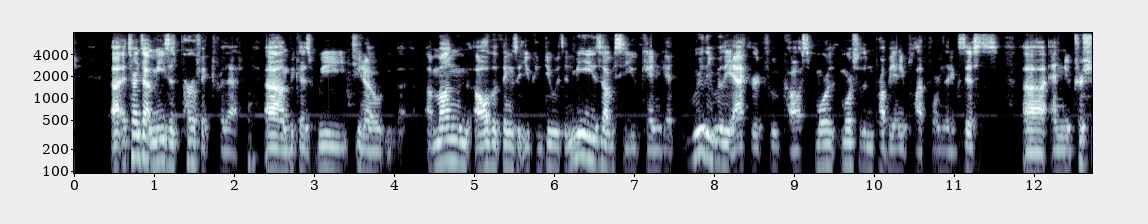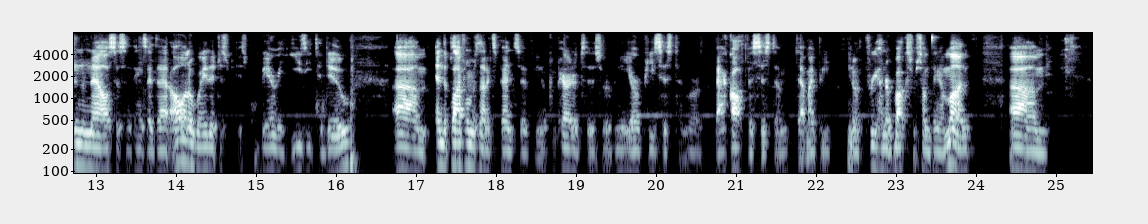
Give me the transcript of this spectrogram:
uh, it turns out Meez is perfect for that um, because we, you know, among all the things that you can do within Meez, obviously you can get really, really accurate food costs, more more so than probably any platform that exists, uh, and nutrition analysis and things like that, all in a way that just is very easy to do. Um, and the platform is not expensive, you know, comparative to sort of an ERP system or back office system that might be, you know, 300 bucks or something a month um,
